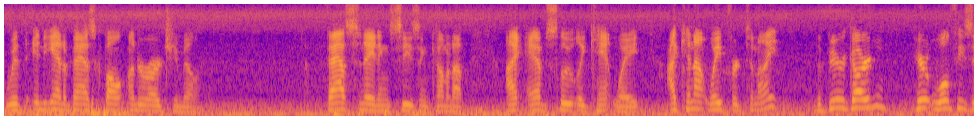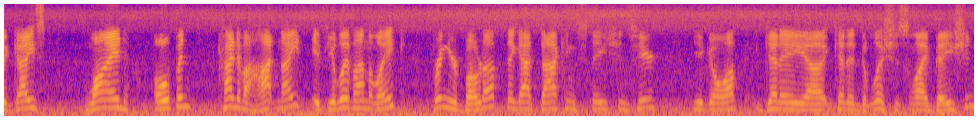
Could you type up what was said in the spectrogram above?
with Indiana basketball under Archie Miller. Fascinating season coming up. I absolutely can't wait. I cannot wait for tonight. The beer garden here at Wolfie's at Geist, wide open. Kind of a hot night if you live on the lake bring your boat up. They got docking stations here. You go up, get a uh, get a delicious libation,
